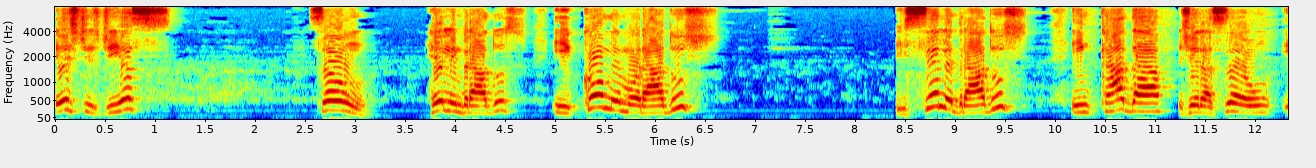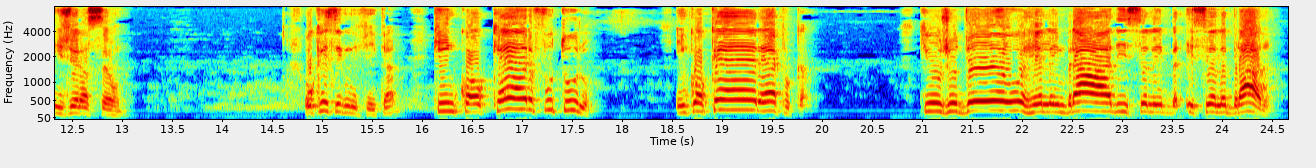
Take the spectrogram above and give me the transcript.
Estes dias são relembrados e comemorados e celebrados em cada geração e geração. O que significa que em qualquer futuro, em qualquer época, que o judeu relembrar e, celebra, e celebrar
